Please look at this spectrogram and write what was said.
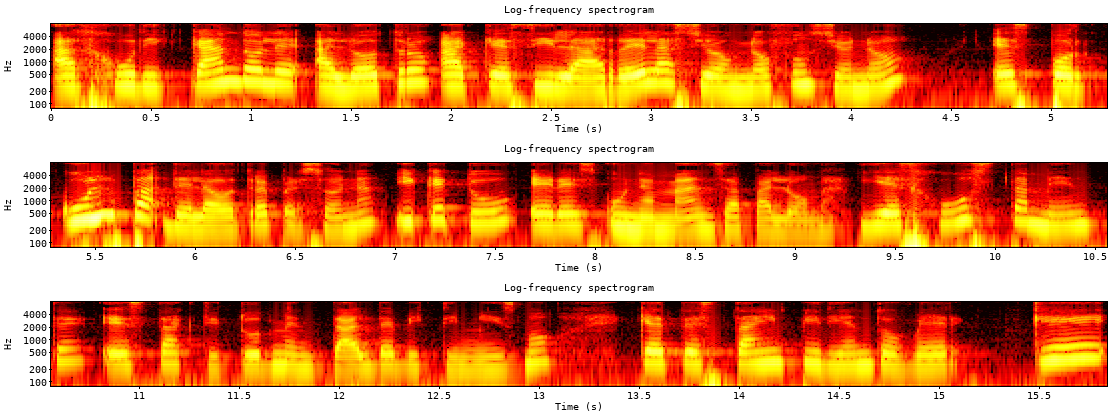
adjudicándole al otro a que si la relación no funcionó, es por culpa de la otra persona y que tú eres una mansa paloma. Y es justamente esta actitud mental de victimismo que te está impidiendo ver qué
